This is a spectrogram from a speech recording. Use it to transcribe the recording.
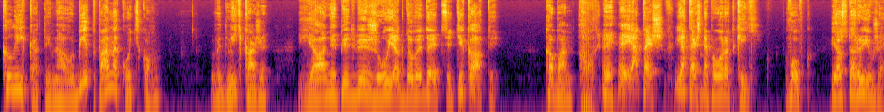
кликати на обід пана Коцького. Ведмідь каже Я не підбіжу, як доведеться тікати. Кабан. «Е, е, Я теж, я теж не повороткий. Вовк. Я старий вже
